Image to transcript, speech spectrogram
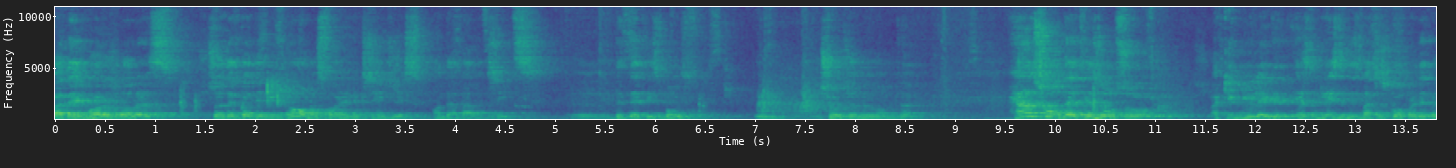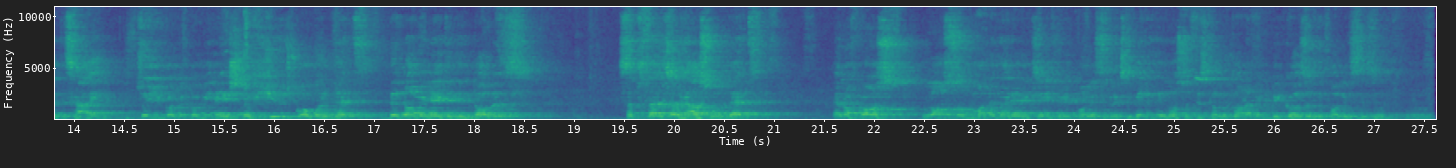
but they borrow dollars. So they've got an enormous foreign exchange risk on their balance sheets. Uh, the debt is both short term and long term. Household debt has also accumulated, it hasn't risen as much as corporate debt, but it's high. So you've got a combination of huge corporate debt denominated in dollars, substantial household debt, and of course, loss of monetary and exchange rate policy flexibility, loss of fiscal autonomy because of the policies of uh,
